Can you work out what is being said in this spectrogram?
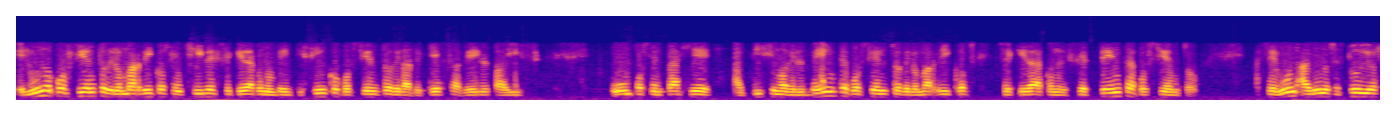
el 1% de los más ricos en Chile se queda con un 25% de la riqueza del país. Un porcentaje altísimo del 20% de los más ricos se queda con el 70%. Según algunos estudios,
